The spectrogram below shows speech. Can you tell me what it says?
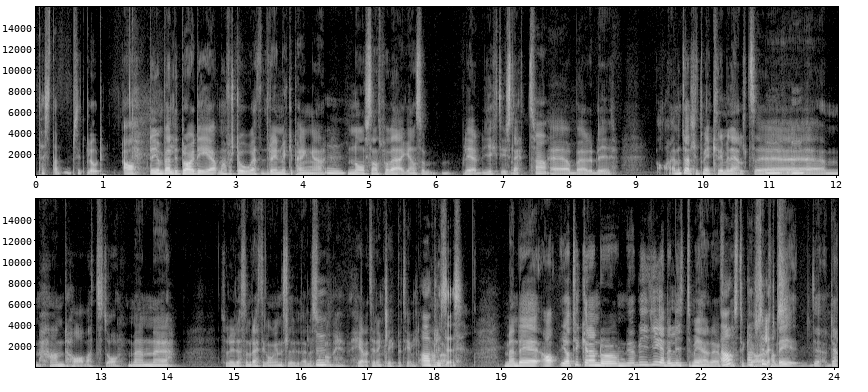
testa sitt blod. Ja, det är ju en väldigt bra idé. Man förstod att det drar in mycket pengar. Mm. Någonstans på vägen så blev, gick det ju snett Ja. eh, och började bli ja, eventuellt lite mer kriminellt eh, handhavat då. Men eh, så det är det som rättegången i slut, eller som Mm. de he- hela tiden klipper till. Ja, handlar om. Men det, ja, jag tycker ändå, vi ger det lite mer chans tycker absolut. jag. Det, det, det,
